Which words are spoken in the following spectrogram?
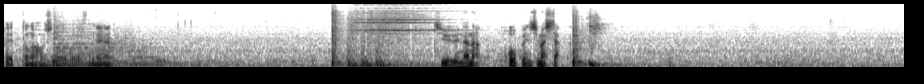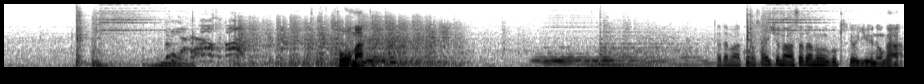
ペットが欲しいところですね。17オープンしました4マークただまあこの最初の浅田の動きというのが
